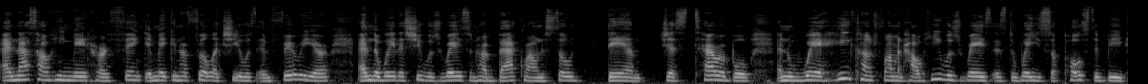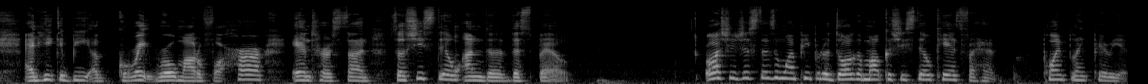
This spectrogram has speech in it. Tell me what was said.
and that's how he made her think and making her feel like she was inferior and the way that she was raised in her background is so damn just terrible. And where he comes from and how he was raised is the way you're supposed to be. And he could be a great role model for her and her son. So she's still under the spell. Or she just doesn't want people to dog him out because she still cares for him. Point blank period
